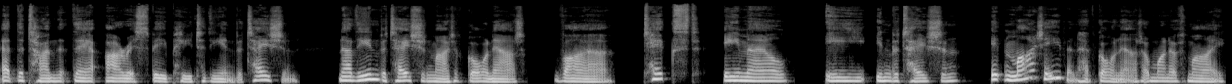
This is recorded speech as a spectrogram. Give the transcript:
at the time that they RSVP to the invitation. Now, the invitation might have gone out via text, email, e-invitation. It might even have gone out on one of my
